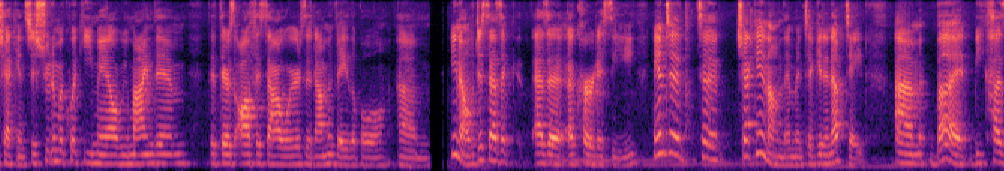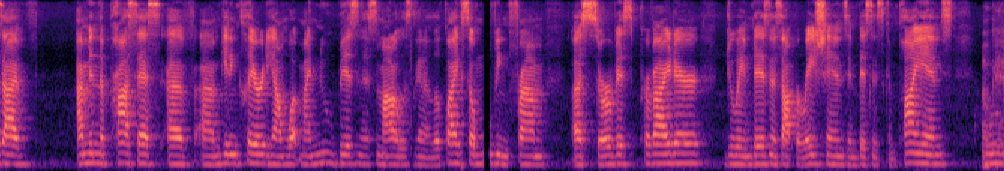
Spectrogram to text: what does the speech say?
check ins, just shoot them a quick email, remind them that there's office hours and I'm available. Um, you know, just as a as a, a courtesy and to to check in on them and to get an update. Um, but because I've I'm in the process of um, getting clarity on what my new business model is going to look like. So moving from a service provider doing business operations and business compliance, okay.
